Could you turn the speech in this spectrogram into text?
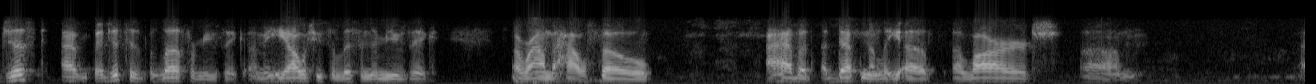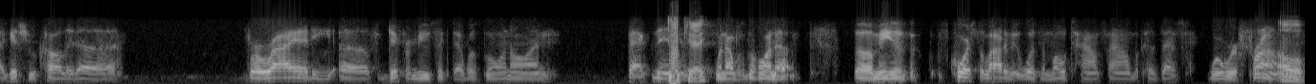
just I, just his love for music. I mean, he always used to listen to music around the house. So I have a, a definitely a, a large um, I guess you would call it a variety of different music that was going on back then okay. when I was growing up. So I mean, of course, a lot of it was a Motown sound because that's where we're from. Oh,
